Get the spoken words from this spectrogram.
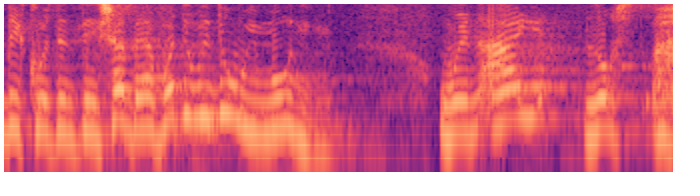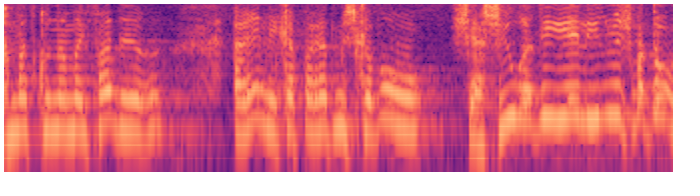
Because in Tisha B'Av, what do we do? We mourning. When I lost רחמת קונה my father, הרי לכפרת משכבו, שהשיעור הזה יהיה לעילוי נשמתו,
